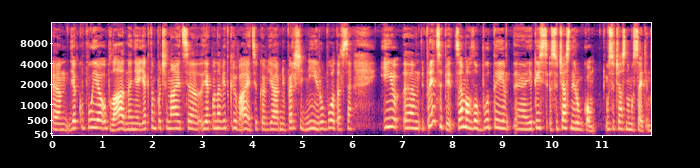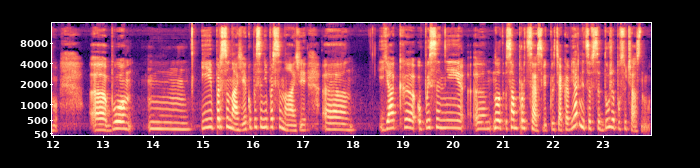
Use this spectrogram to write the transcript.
ем, як купує обладнання, як там починається, як вона відкриває цю кав'ярню, перші дні, робота, все. І, ем, в принципі, це могло бути е, якийсь сучасний румком у сучасному сетінгу. Е, бо і персонажі, як описані персонажі. Як е, описані е, ну, сам процес відкриття кав'ярні, це все дуже по-сучасному.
